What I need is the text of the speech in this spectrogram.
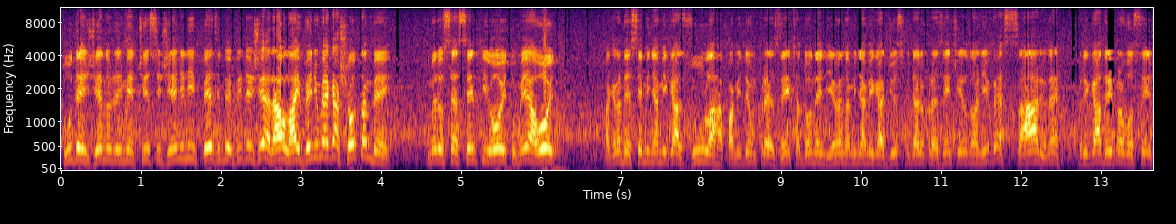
Tudo em gênero alimentício, higiene, limpeza e bebida em geral lá. E vem o Mega Show também. Número 68, 68. Agradecer minha amiga Azula, rapaz, me deu um presente. A dona Eliana, minha amiga Dilson, me deram um presente ainda no aniversário, né? Obrigado aí pra vocês.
